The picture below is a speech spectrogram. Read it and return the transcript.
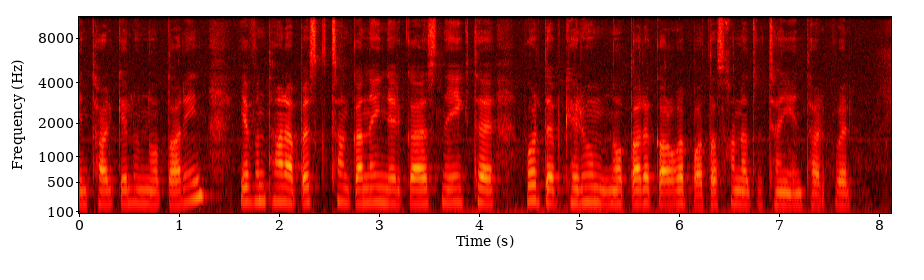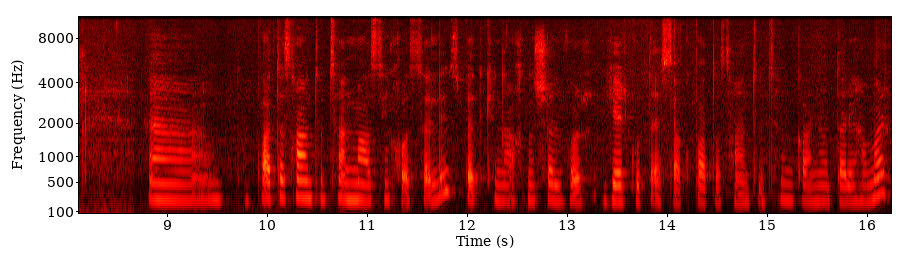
ենթարկելու նոտարին եւ ընդհանրապես կցանկանայի ներկայացնեիք, թե որ դեպքերում նոտարը կարող է պատասխանատվության ենթարկվել։ Պատասխանատվության մասին խոսելիս պետք է նախ նշել, որ երկու տեսակ պատասխանատվություն կա նոտարի համար՝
